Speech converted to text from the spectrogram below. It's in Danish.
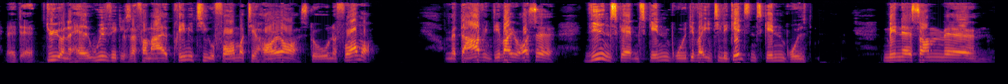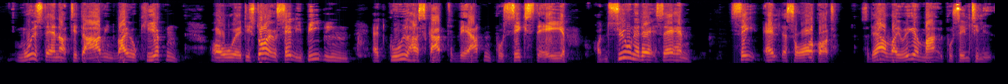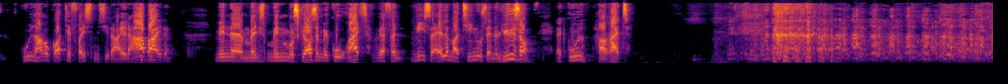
at, at dyrene havde udviklet sig fra meget primitive former til højere stående former. Og med Darwin, det var jo også videnskabens gennembrud, det var intelligensens gennembrud. Men øh, som øh, modstander til Darwin var jo kirken, og øh, det står jo selv i Bibelen, at Gud har skabt verden på seks dage. Og den syvende dag sagde han, se alt er så godt. Så der var jo ikke mangel på selvtillid. Gud han var godt tilfreds med sit eget arbejde, men, øh, men, men måske også med god ret. I hvert fald viser alle Martinus analyser, at Gud har ret.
